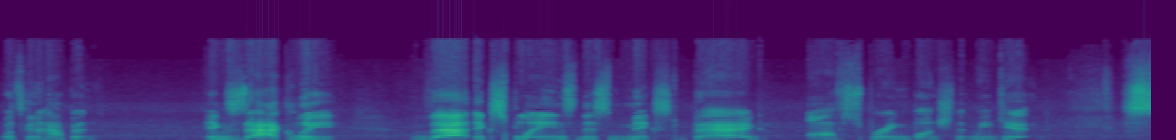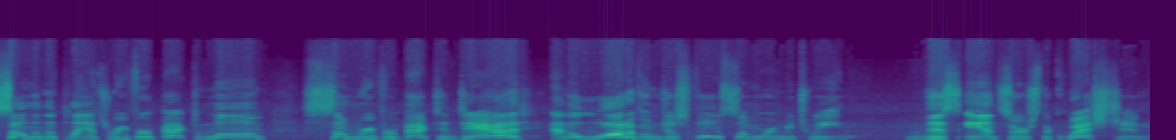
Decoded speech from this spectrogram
what's gonna happen? Exactly. That explains this mixed bag offspring bunch that we get. Some of the plants revert back to mom, some revert back to dad, and a lot of them just fall somewhere in between. This answers the question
